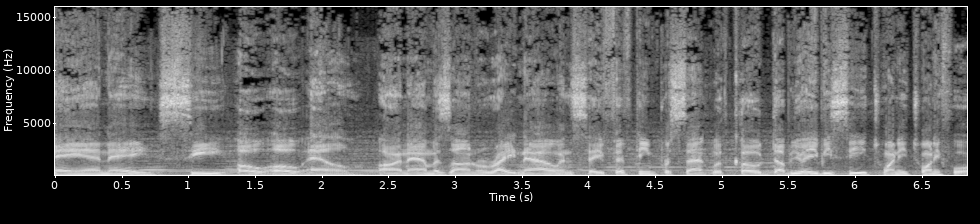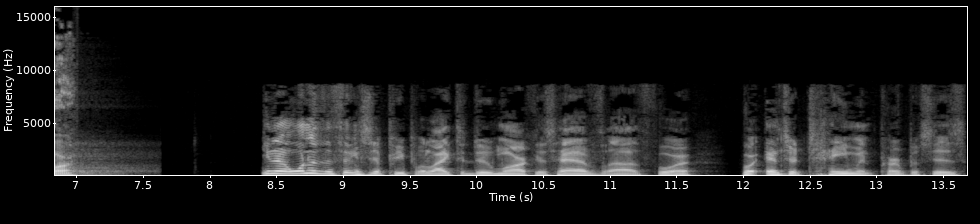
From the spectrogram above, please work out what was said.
A N A C O O L, on Amazon right now and save 15% with code WABC 2024. You know, one of the things that people like to do, Mark, is have uh, for for entertainment purposes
